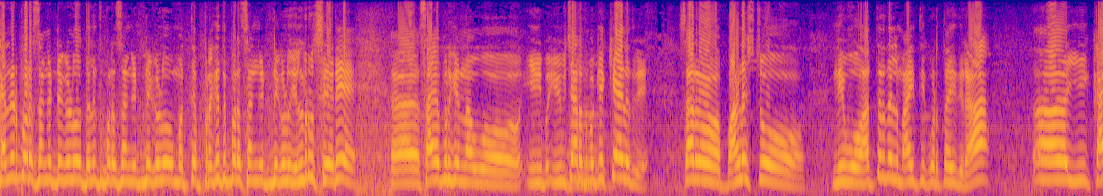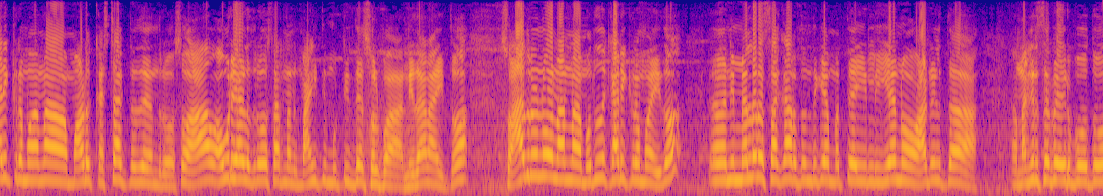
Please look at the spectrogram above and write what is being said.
ಕನ್ನಡ ಪರ ಸಂಘಟನೆಗಳು ದಲಿತ ಪರ ಸಂಘಟನೆಗಳು ಮತ್ತು ಪ್ರಗತಿಪರ ಸಂಘಟನೆಗಳು ಎಲ್ಲರೂ ಸೇರಿ ಸಾಹೇಬರಿಗೆ ನಾವು ಈ ಈ ವಿಚಾರದ ಬಗ್ಗೆ ಕೇಳಿದ್ವಿ. ಸರ್, ಬಹಳಷ್ಟು ನೀವು ಹತ್ತಿರದಲ್ಲಿ ಮಾಹಿತಿ ಕೊಡ್ತಾ ಇದ್ದೀರಾ? ಈ ಕಾರ್ಯಕ್ರಮನ ಮಾಡೋಕ್ಕೆ ಕಷ್ಟ ಆಗ್ತದೆ ಅಂದರು. ಸೊ ಅವ್ರು ಹೇಳಿದ್ರು, ಸರ್, ನನಗೆ ಮಾಹಿತಿ ಮುಟ್ಟಿದ್ದೆ, ಸ್ವಲ್ಪ ನಿಧಾನ ಆಯಿತು. ಸೊ ಆದ್ರೂ ನನ್ನ ಮೊದಲ ಕಾರ್ಯಕ್ರಮ ಇದು. ನಿಮ್ಮೆಲ್ಲರ ಸಹಕಾರದೊಂದಿಗೆ ಮತ್ತು ಇಲ್ಲಿ ಏನು ಆಡಳಿತ ನಗರಸಭೆ ಇರ್ಬೋದು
